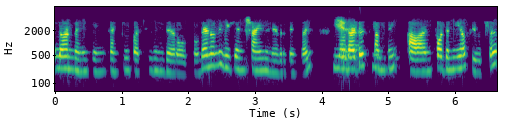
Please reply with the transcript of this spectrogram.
learn many things and keep achieving there also. Then only we can shine in everything, right? Yes. So that is something. Uh, and for the near future,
